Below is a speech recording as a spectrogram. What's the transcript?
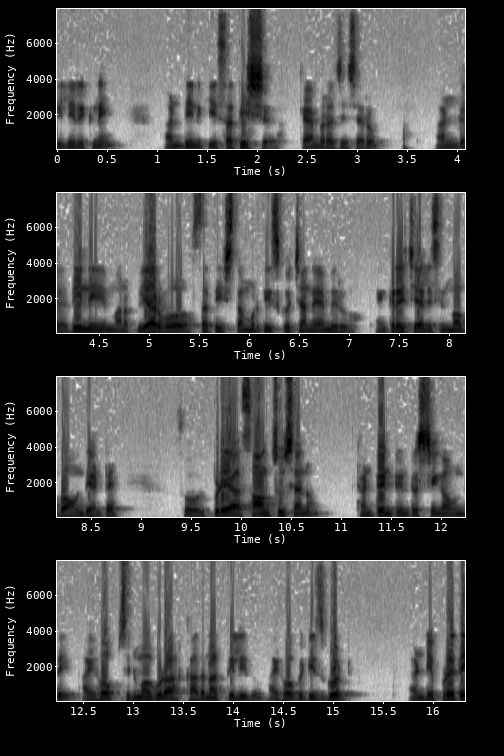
ఈ లిరిక్ని. అండ్ దీనికి సతీష్ కెమెరా చేశారు. అండ్ దీన్ని మన పిఆర్ఓ సతీష్ తమ్ముడు తీసుకొచ్చి అన్నయ్య మీరు ఎంకరేజ్ చేయాలి సినిమా బాగుంది అంటే సో ఇప్పుడే ఆ సాంగ్ చూశాను. కంటెంట్ ఇంట్రెస్టింగ్గా ఉంది. ఐ హోప్ సినిమా కూడా కథ నాకు తెలీదు. I hope it is good and ఎప్పుడైతే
